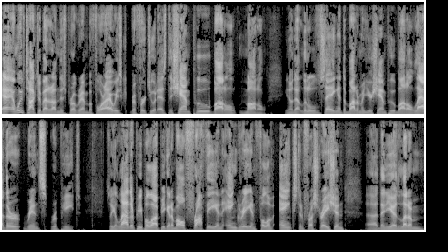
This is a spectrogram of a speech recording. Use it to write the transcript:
And we've talked about it on this program before. I always refer to it as the shampoo bottle model. You know, that little saying at the bottom of your shampoo bottle lather, rinse, repeat. So you lather people up, you get them all frothy and angry and full of angst and frustration. Uh, then you let them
